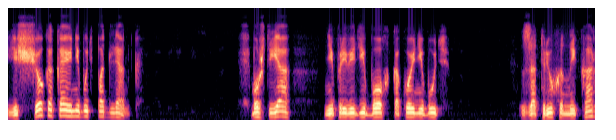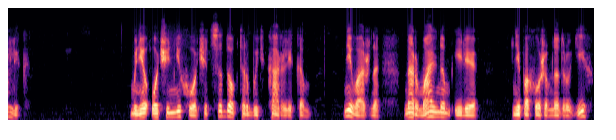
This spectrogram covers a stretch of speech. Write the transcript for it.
еще какая-нибудь подлянка. Может, я, не приведи бог, какой-нибудь затрюханный карлик? Мне очень не хочется, доктор, быть карликом. Неважно, нормальным или не похожим на других.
